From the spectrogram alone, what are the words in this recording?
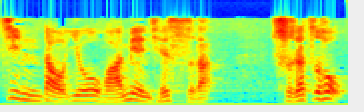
进到耶和华面前死了，死了之后，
